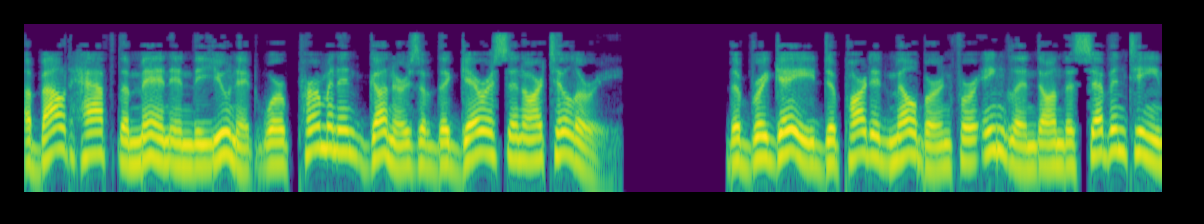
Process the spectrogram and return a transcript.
About half the men in the unit were permanent gunners of the garrison artillery. The brigade departed Melbourne for England on 17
